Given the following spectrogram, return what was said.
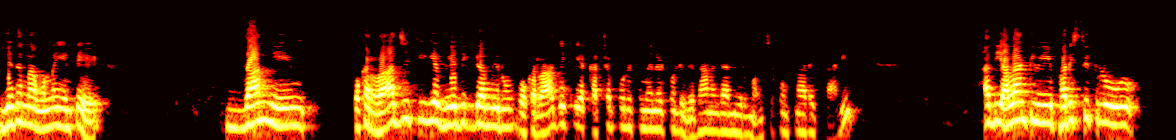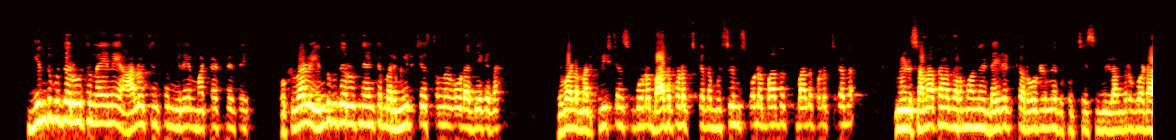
ఏదన్నా ఉన్నాయంటే దాన్ని ఒక రాజకీయ వేదికగా మీరు ఒక రాజకీయ కక్షపూరితమైనటువంటి విధానంగా మీరు మంచుకుంటున్నారే కానీ అది అలాంటి పరిస్థితులు ఎందుకు జరుగుతున్నాయనే ఆలోచనతో మీరేం మాట్లాడలేదే ఒకవేళ ఎందుకు జరుగుతున్నాయంటే మరి మీరు చేస్తున్నారు కూడా అదే కదా. ఇవాళ మరి క్రిస్టియన్స్ కూడా బాధపడొచ్చు కదా ముస్లిమ్స్ కూడా బాధ బాధపడొచ్చు కదా. వీళ్ళు సనాతన ధర్మాన్ని డైరెక్ట్గా రోడ్ల మీదకి వచ్చేసి వీళ్ళందరూ కూడా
